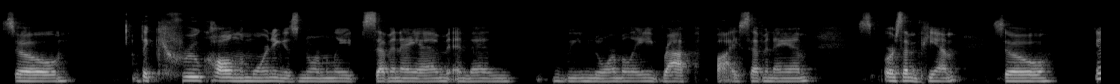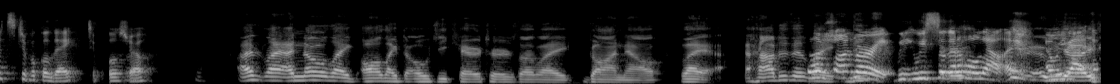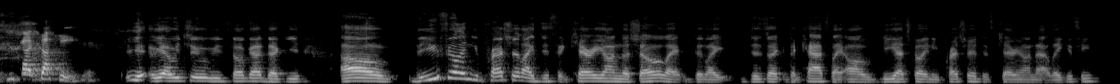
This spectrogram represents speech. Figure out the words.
So the crew call in the morning is normally 7 a.m. and then we normally wrap by 7 a.m. or 7 p.m. So it's typical day, typical show. I like I know like all like the OG characters are like gone now. Like how does it like Sean Murray? We, we still gotta hold out. and we, Yeah. got, we got Ducky. Yeah, yeah, we too. We still got Ducky. Um, do you feel any pressure like just to carry on the show? Like the like does like the cast like, oh, do you guys feel any pressure to just carry on that legacy?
